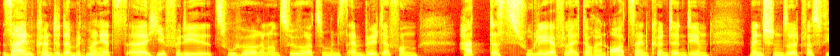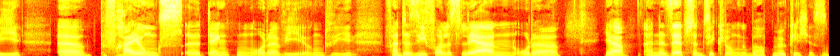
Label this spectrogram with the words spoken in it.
sein könnte, damit man jetzt äh, hier für die Zuhörerinnen und Zuhörer zumindest ein Bild davon hat, dass Schule ja vielleicht auch ein Ort sein könnte, in dem Menschen so etwas wie äh, Befreiungsdenken oder wie irgendwie mhm. fantasievolles Lernen oder ja, eine Selbstentwicklung überhaupt möglich ist.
